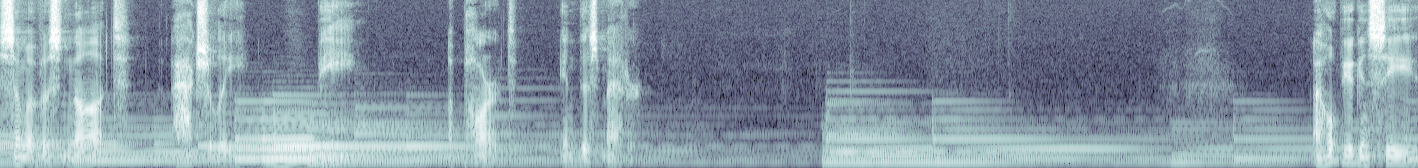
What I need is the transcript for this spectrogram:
some of us not actually being a part in this matter. I hope you can see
